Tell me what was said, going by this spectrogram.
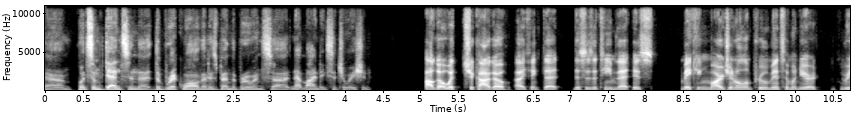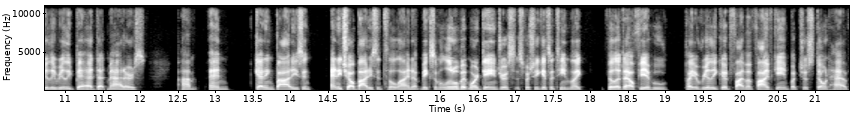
um, put some dents in the, the brick wall that has been the Bruins' uh, net minding situation. I'll go with Chicago. I think that this is a team that is making marginal improvements, and when you're really, really bad, that matters um, and getting bodies and NHL bodies into the lineup makes them a little bit more dangerous, especially against a team like Philadelphia who play a really good five on five game, but just don't have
